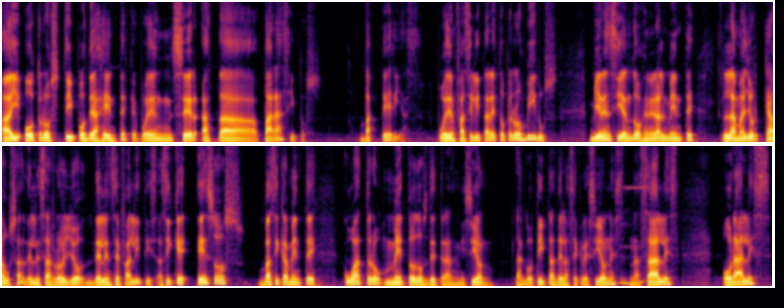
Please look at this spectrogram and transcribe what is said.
hay otros tipos de agentes que pueden ser hasta parásitos, bacterias, pueden facilitar esto, pero los virus vienen siendo generalmente la mayor causa del desarrollo de la encefalitis. Así que esos básicamente cuatro métodos de transmisión las gotitas de las secreciones nasales, orales,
